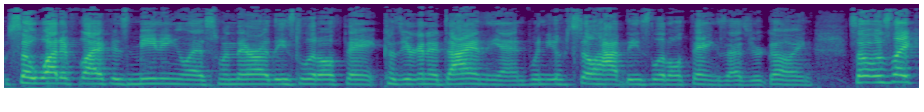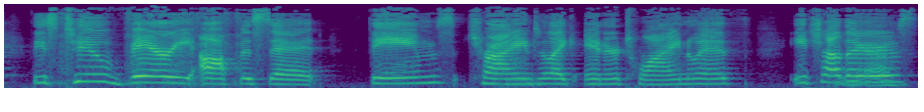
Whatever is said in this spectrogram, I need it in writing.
so what if life is meaningless when there are these little things, because you're going to die in the end when you still have these little things as you're going. So it was like these two very opposite themes trying to like intertwine with each other's.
